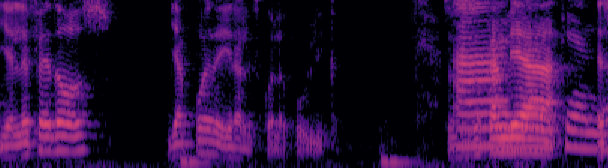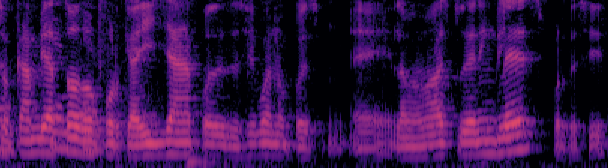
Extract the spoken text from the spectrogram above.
Y el F2 ya puede ir a la escuela pública. Entonces eso ah, cambia, eso cambia todo porque ahí ya puedes decir, bueno, pues eh, la mamá va a estudiar inglés, por decir,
